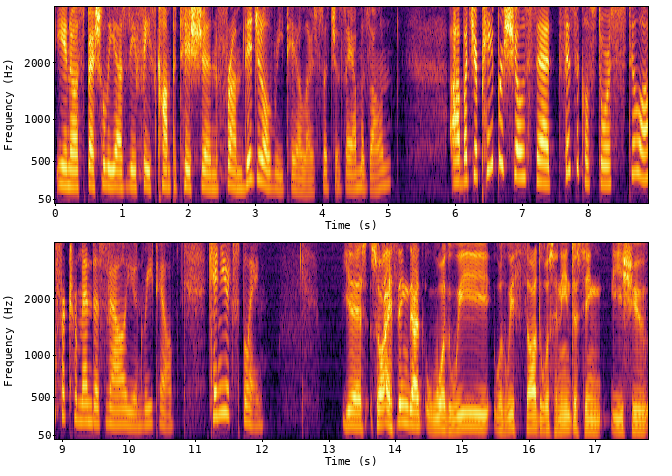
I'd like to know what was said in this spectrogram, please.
you know, especially as they face competition from digital retailers such as Amazon. Uh, but your paper shows that physical stores still offer tremendous value in retail. Can you explain? Yes, so I think that what we what we thought was an interesting issue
